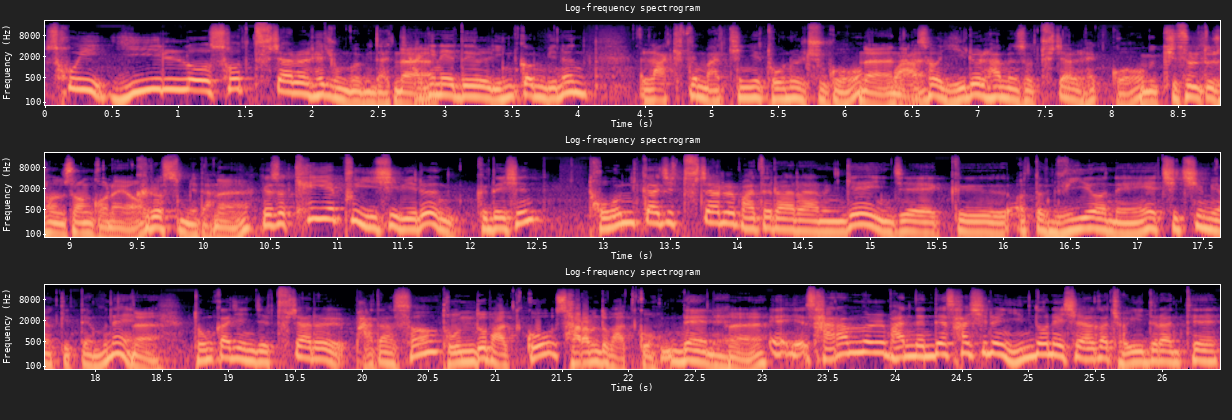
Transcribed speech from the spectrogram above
소위 일로서 투자를 해준 겁니다. 네. 자기네들 인건비는 록히드 마틴이 돈을 주고 네, 네. 와서 일을 하면서 투자를 했고 뭐 기술도 전수한 거네요. 그렇습니다. 네. 그래서 KF21은 그 대신 돈까지 투자를 받으라라는 게 이제 그 어떤 위원회의 지침이었기 때문에 네. 돈까지 이제 투자를 받아서 돈도 받고 사람도 받고. 네네. 네. 에, 사람을 받는데 사실은 인도네시아가 저희들한테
